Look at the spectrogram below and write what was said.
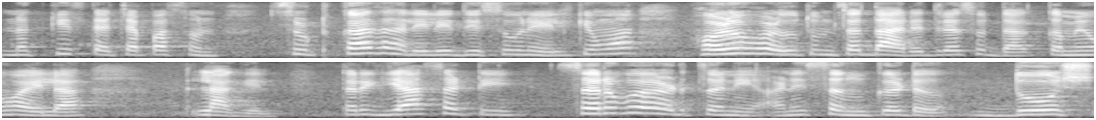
नक्कीच त्याच्यापासून सुटका झालेली दिसून येईल किंवा हळूहळू तुमचं दारिद्र्यसुद्धा कमी व्हायला लागेल. तर यासाठी सर्व अडचणी आणि संकट दोष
